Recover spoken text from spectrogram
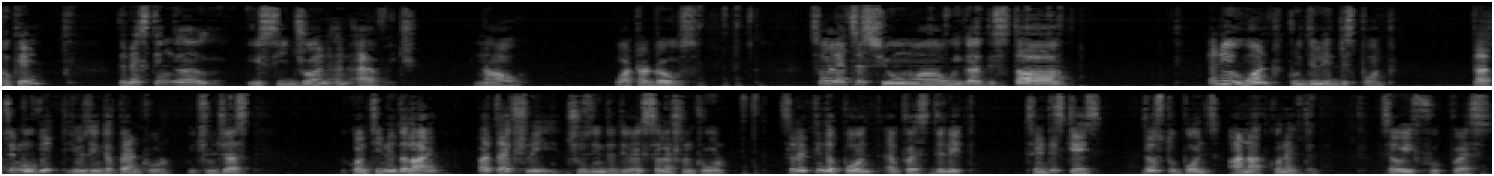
Okay? The next thing uh, you see join and average. Now what are those? So let's assume uh, we got the star and you want to delete this point. Let's remove it using the pen tool which will just continue the line but actually choosing the direct selection tool selecting the point and press delete. So in this case those two points are not connected. So if we press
